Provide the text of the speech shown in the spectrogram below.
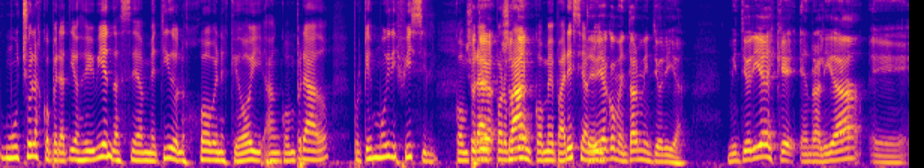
mucho las cooperativas de vivienda se han metido los jóvenes que hoy han comprado, porque es muy difícil comprar por banco, me parece a te mí. Te voy a comentar mi teoría. Mi teoría es que en realidad eh,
